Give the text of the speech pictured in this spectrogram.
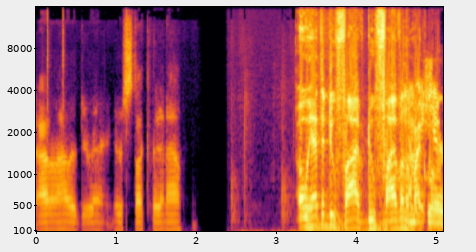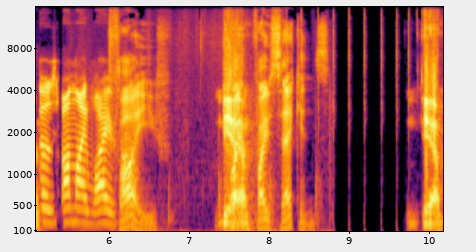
I don't know how to do it. You're stuck there now. Oh, we had to do five. Do five on the Somebody microwave. those online wires. huh? Five? Yeah, Five, five seconds? yeah.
